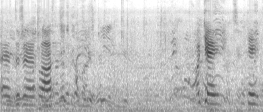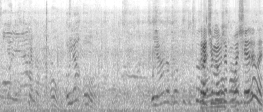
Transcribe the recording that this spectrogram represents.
Е, Дуже класно. Окей. Окей. Коротше, ми вже повечеряли.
